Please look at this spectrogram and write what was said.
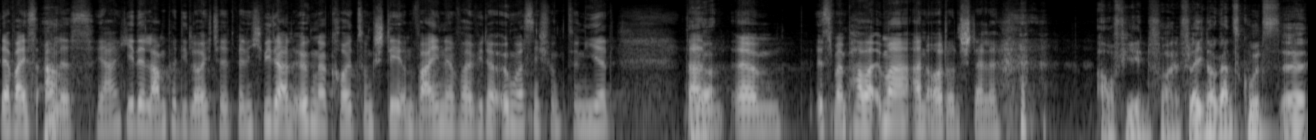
Der weiß alles. Ja. ja, jede Lampe, die leuchtet. Wenn ich wieder an irgendeiner Kreuzung stehe und weine, weil wieder irgendwas nicht funktioniert, dann ja. ähm, ist mein Papa immer an Ort und Stelle. Auf jeden Fall. Vielleicht noch ganz kurz, äh,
